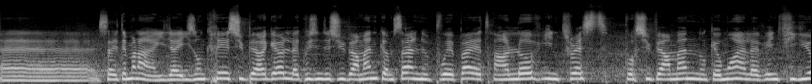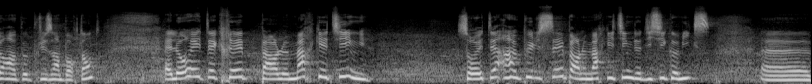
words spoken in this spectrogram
euh, ça a été malin. Ils ont créé Supergirl, la cousine de Superman, comme ça elle ne pouvait pas être un love interest pour Superman, donc au moins elle avait une figure un peu plus importante. Elle aurait été créée par le marketing, ça aurait été impulsé par le marketing de DC Comics, euh,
